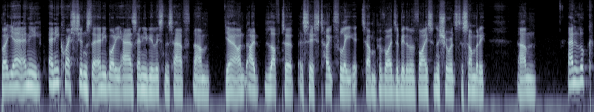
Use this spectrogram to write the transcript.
But yeah, any any questions that anybody has, any of your listeners have, um, yeah, I'd, I'd, love to assist. Hopefully, it um, provides a bit of advice and assurance to somebody. Um, and look,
